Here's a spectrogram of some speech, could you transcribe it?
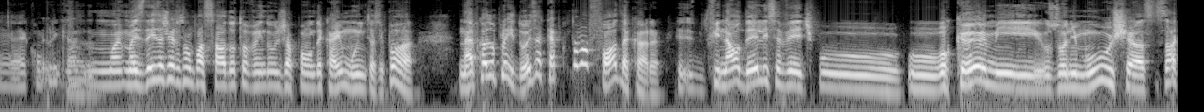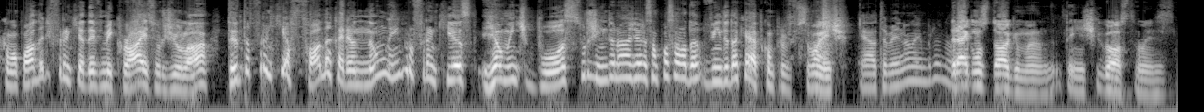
É complicado. Ma- Mas desde a geração passada eu tô vendo o Japão decair muito, assim, porra. Na época do Play 2 a Capcom tava foda, cara. Final dele você vê, tipo, o Okami, os Onimusha, saca? Uma porrada de franquia. Devil May Cry surgiu lá. Tanta franquia foda, cara. Eu não lembro franquias realmente boas surgindo na geração passada, vindo da Capcom, principalmente. É, eu também não lembro, não. Dragon's Dogma, tem gente que gosta, mas.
